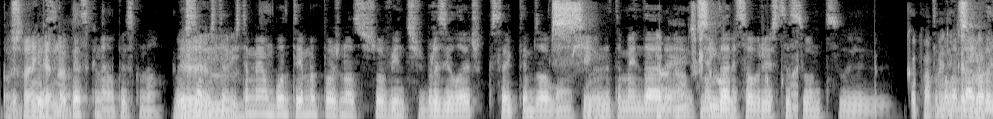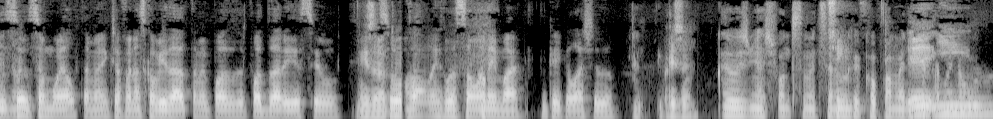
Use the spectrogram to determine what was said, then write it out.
Posso estar Eu penso, eu enganado. penso que não, eu penso que não. Mas isto, isto- Hum. isto também é um bom tema para os nossos ouvintes brasileiros, que sei que temos alguns, Sim. eh, também darem, Não, não, sim. comentarem sobre este assunto. eh, Estou-me a América lembrar agora do Samuel também, que já foi nosso convidado, também pode, pode dar aí o seu, Exato, seu aval em relação ao Neymar. O que é que ele acha dele? por exemplo. As minhas fontes também disseram Sim. que a Copa América E, também e- não.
